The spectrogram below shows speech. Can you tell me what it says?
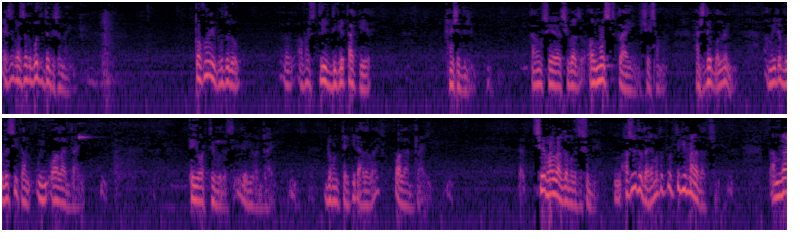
অ্যাকসেপ্ট করার সাথে কিছু নাই। তখন এই ভদ্রলোক আমার স্ত্রীর দিকে তাকিয়ে হেসে দিলেন। কারণ সে সি ওয়াজ অলমোস্ট ক্রাইং সেই সময়। হাসিতে বললেন, আমি এটা বলেছি, কারণ উই অল আর ডাই এই অর্থে বলেছি যে you are die don't take it otherwise all are die সে ভালো লাগল আমার কাছে শুনে। আসলে তো তাই আমরা তো প্রত্যেকেই মারা যাচ্ছি। আমরা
